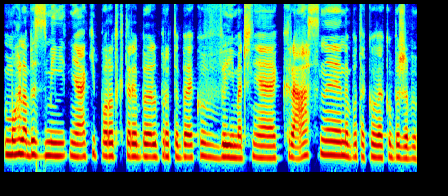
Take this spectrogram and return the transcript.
mohla bys zmínit nějaký porod, který byl pro tebe jako výjimečně krásný, nebo takový, jakoby, že byl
